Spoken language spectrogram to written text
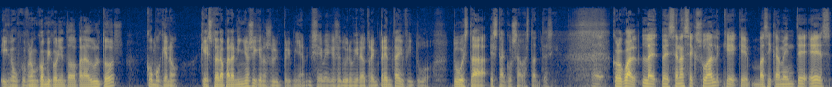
Y como que fuera un cómic orientado para adultos, como que no. Que esto era para niños y que no se lo imprimían. Y se ve que se tuvieron que ir a otra imprenta. En fin, tuvo, tuvo esta, esta cosa bastante así. Eh, Con lo cual, la, la escena sexual que, que básicamente es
